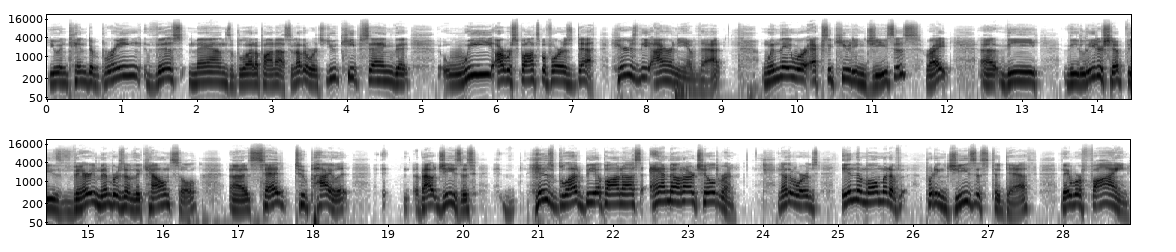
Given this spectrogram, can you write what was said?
you intend to bring this man's blood upon us. In other words, you keep saying that we are responsible for his death. Here's the irony of that. When they were executing Jesus, right, uh, the the leadership, these very members of the council, uh, said to Pilate about Jesus, His blood be upon us and on our children. In other words, in the moment of putting Jesus to death, they were fine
